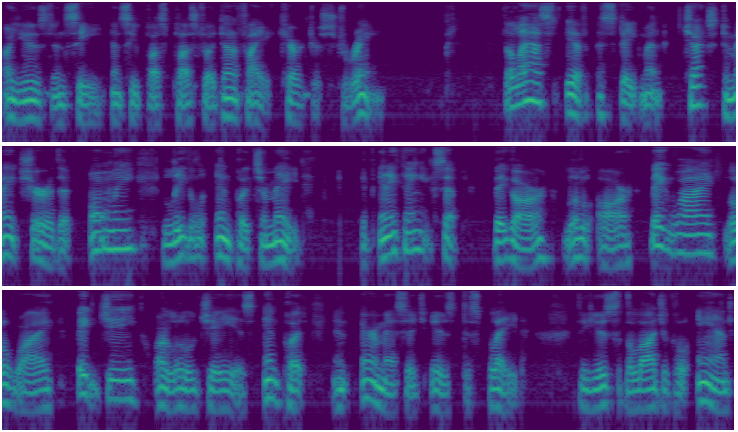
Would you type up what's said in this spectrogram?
are used in C and C++ to identify a character string. The last if statement checks to make sure that only legal inputs are made. If anything except big R, little r, big Y, little y, big G, or little g is input, an error message is displayed. The use of the logical AND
